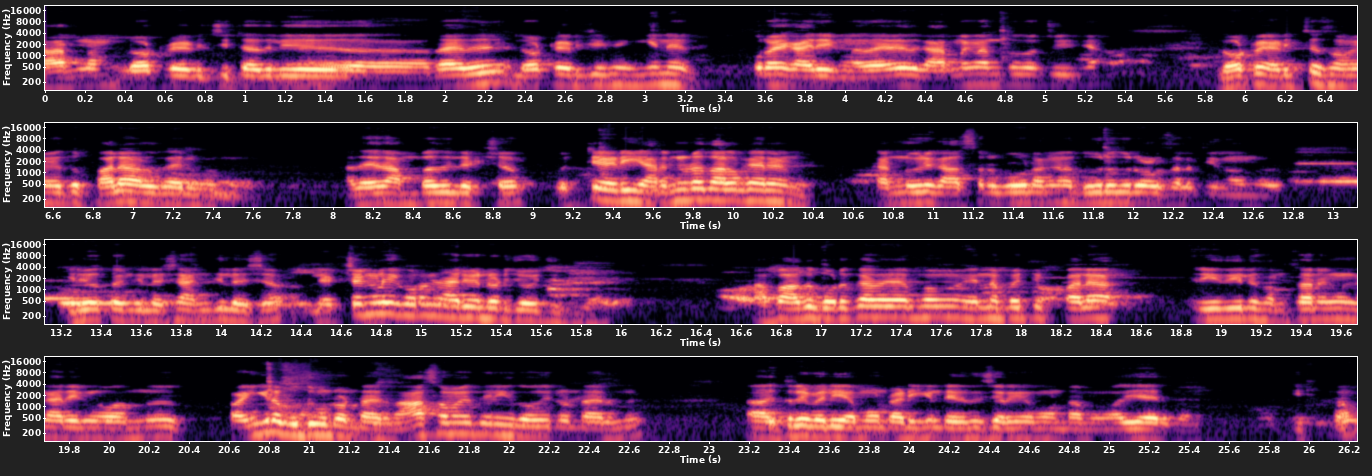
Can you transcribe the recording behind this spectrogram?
കാരണം ലോട്ടറി അടിച്ചിട്ട് അതിൽ അതായത് ലോട്ടറി അടിച്ച് കഴിഞ്ഞാൽ ഇങ്ങനെ കുറേ കാര്യങ്ങൾ. അതായത് കാരണങ്ങൾ എന്താണെന്ന് വെച്ച് കഴിഞ്ഞാൽ ലോട്ടറി അടിച്ച സമയത്ത് പല ആൾക്കാരും വന്നു. അതായത് അമ്പത് ലക്ഷം ഒറ്റയടി അറിഞ്ഞൂടാത്ത ആൾക്കാരാണ് കണ്ണൂർ കാസർഗോഡ് അങ്ങനെ ദൂരെ ദൂരമുള്ള സ്ഥലത്ത് നിന്ന് വന്നത്. ഇരുപത്തഞ്ച് ലക്ഷം അഞ്ച് ലക്ഷം ലക്ഷങ്ങളിൽ കുറഞ്ഞ ആരും എന്നോട് ചോദിച്ചിട്ടില്ല. അപ്പോൾ അത് കൊടുക്കാതെ എന്നെ പറ്റി പല രീതിയിൽ സംസാരങ്ങളും കാര്യങ്ങളും വന്ന് ഭയങ്കര ബുദ്ധിമുട്ടുണ്ടായിരുന്നു. ആ സമയത്ത് എനിക്ക് തോന്നിയിട്ടുണ്ടായിരുന്നു ഇത്രയും വലിയ എമൗണ്ട് അടിക്കേണ്ടത് ചെറിയ എമൗണ്ട് ആകുമ്പോൾ മതിയായിരുന്നു. ഇപ്പം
